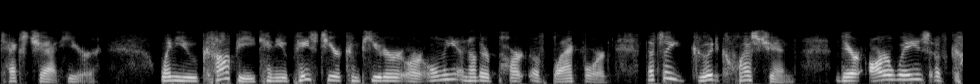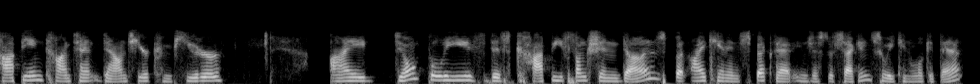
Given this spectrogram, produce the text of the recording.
text chat here. When you copy, can you paste to your computer or only another part of Blackboard? That's a good question. There are ways of copying content down to your computer I don't believe this copy function does, but I can inspect that in just a second so we can look at that.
